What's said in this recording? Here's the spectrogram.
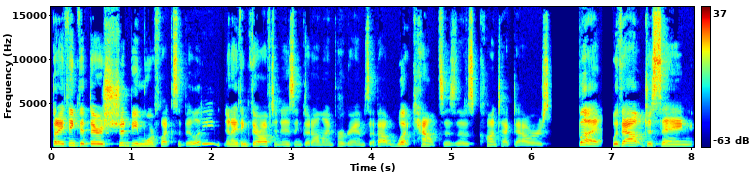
But I think that there should be more flexibility, and I think there often is in good online programs about what counts as those contact hours, but without just saying,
